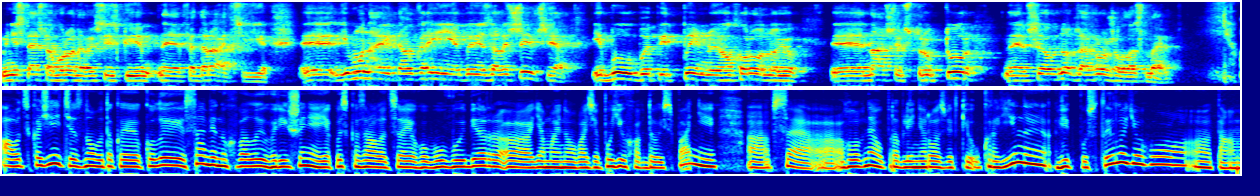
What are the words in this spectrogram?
Міністерства оборони Російської Федерації. Йому навіть на Україні, якби він залишився і був би під пильною охороною наших структур, все одно загрожувала смерть. А от скажіть знову таки, коли сам він ухвалив рішення, як ви сказали, це його був вибір. Е, я маю на увазі, поїхав до Іспанії. Е, все е, головне управління розвідки України відпустило його, там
